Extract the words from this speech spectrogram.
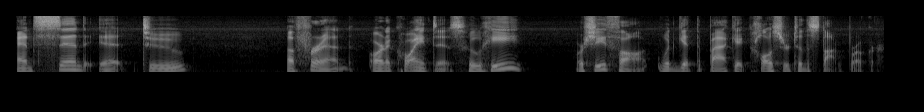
and send it to a friend or an acquaintance who he or she thought would get the packet closer to the stockbroker.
